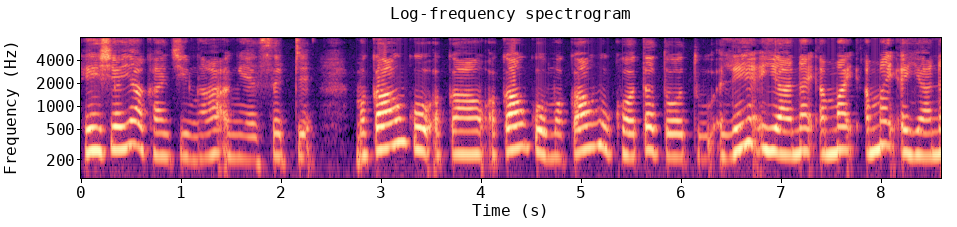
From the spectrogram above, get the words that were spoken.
ဟေရှယခန်းကြီးငါအငယ်7 မကောင်းကိုအကောင်းအကောင်းကိုမကောင်းဟုခေါ်တတ်သောသူအလင်းအရာ၌အမိုက်အမိုက်အရာ၌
